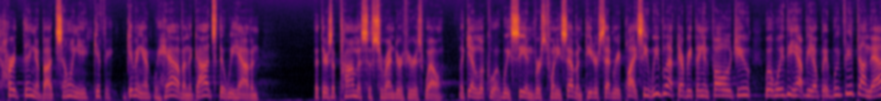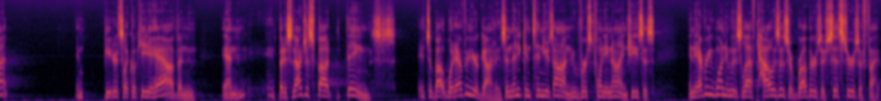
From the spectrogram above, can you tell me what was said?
hard thing about selling, giving, giving what we have and the gods that we have. And but there's a promise of surrender here as well. Again, look what we see in verse 27. Peter said in reply, See, we've left everything and followed you. Well, we have, you know, we've done that. And Peter's like, Okay, you have. And, and, but it's not just about things, it's about whatever your God is. And then he continues on verse 29, Jesus, and everyone who has left houses or brothers or sisters or fa-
